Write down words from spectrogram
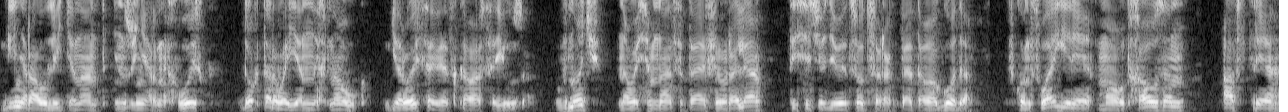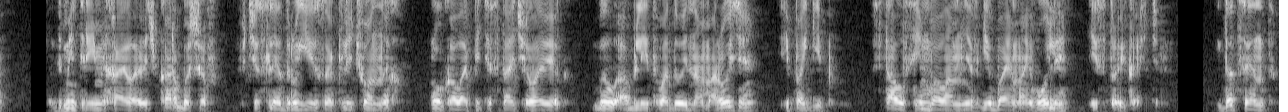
генерал-лейтенант инженерных войск, доктор военных наук, герой Советского Союза. В ночь на 18 февраля 1945 года в концлагере Маутхаузен, Австрия, Дмитрий Михайлович Карбышев в числе других заключенных, около 500 человек, был облит водой на морозе и погиб. Стал символом несгибаемой воли и стойкости. Доцент,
